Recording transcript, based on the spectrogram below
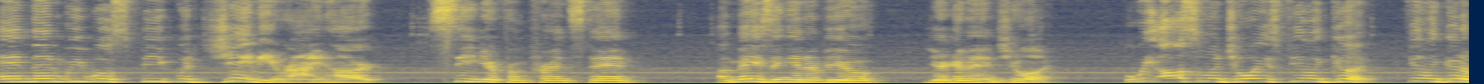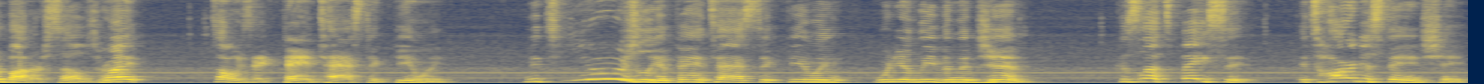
and then we will speak with Jamie Reinhardt, senior from Princeton. Amazing interview, you're going to enjoy. What we also enjoy is feeling good, feeling good about ourselves, right? It's always a fantastic feeling. And it's usually a fantastic feeling when you're leaving the gym. Because let's face it, it's hard to stay in shape.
